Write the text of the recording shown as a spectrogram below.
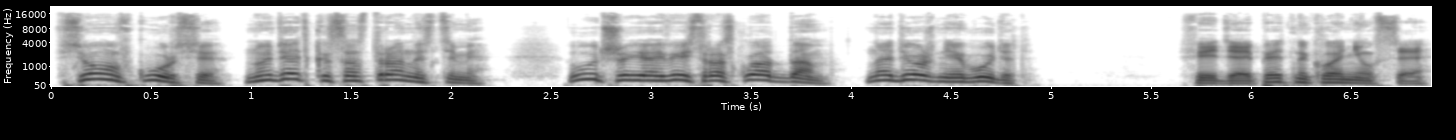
«Все он в курсе, но дядька со странностями. Лучше я весь расклад дам, надежнее будет. Федя опять наклонился.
